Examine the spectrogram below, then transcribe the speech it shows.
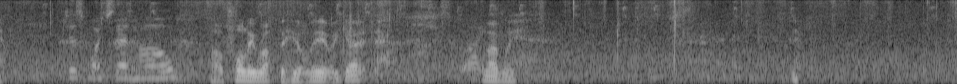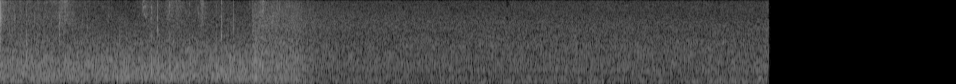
Just watch that hole. I'll follow you up the hill. There we go. Great. Lovely.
